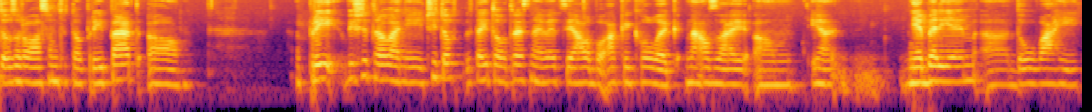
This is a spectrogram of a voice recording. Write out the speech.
Dozorovala som tento prípad. Pri vyšetrovaní či to, tejto trestnej veci alebo akýkoľvek naozaj um, ja neberiem uh, do úvahy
